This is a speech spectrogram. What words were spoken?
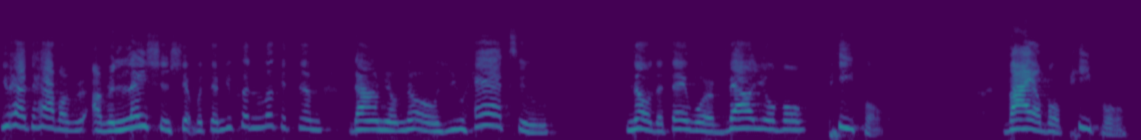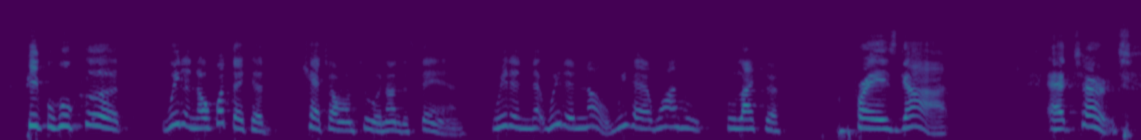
You had to have a, a relationship with them. You couldn't look at them down your nose. You had to know that they were valuable people, viable people, people who could, we didn't know what they could catch on to and understand. We didn't, we didn't know. We had one who, who liked to praise God at church.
